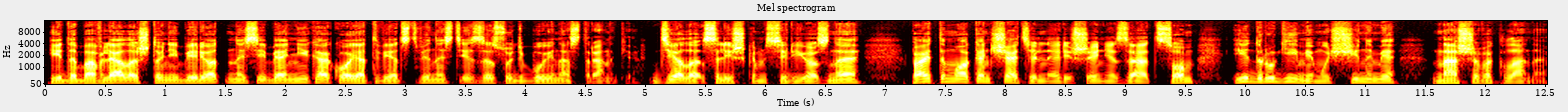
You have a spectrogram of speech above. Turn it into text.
и добавляла, что не берет на себя никакой ответственности за судьбу иностранки. Дело слишком серьезное, поэтому окончательное решение за отцом и другими мужчинами нашего клана.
